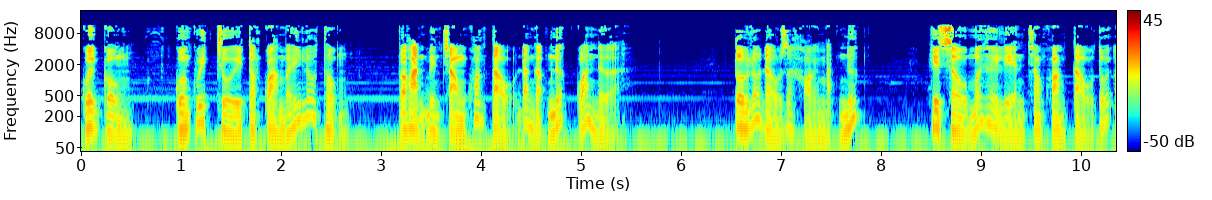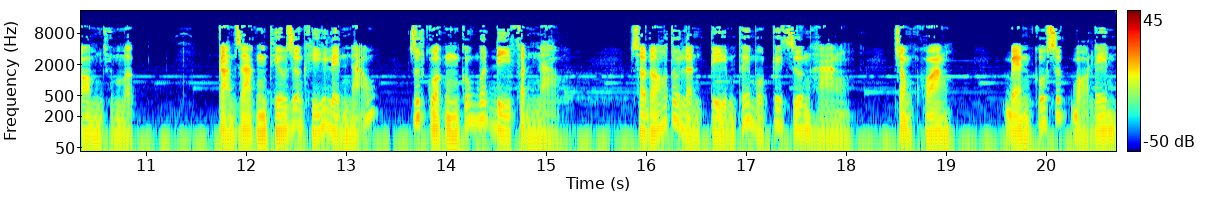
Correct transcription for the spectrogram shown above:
Cuối cùng, cuống quýt chui tọt qua mấy lỗ thủng và hoàn bên trong khoang tàu đang ngập nước quá nửa. Tôi ló đầu ra khỏi mặt nước, hít sâu mới hơi liền trong khoang tàu tối om như mực. Cảm giác thiếu dưỡng khí lên não, rốt cuộc cũng bớt đi phần nào. Sau đó tôi lần tìm thấy một cái dương hàng trong khoang, bèn cố sức bỏ lên.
